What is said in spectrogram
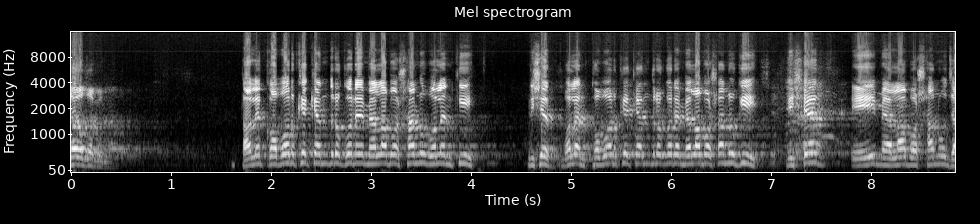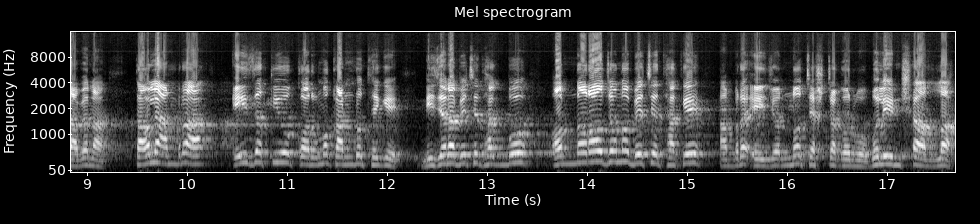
যাওয়া যাবে না। তাহলে কবরকে কেন্দ্র করে মেলা বসানো বলেন কি? নিষেধ। বলেন, কবরকে কেন্দ্র করে মেলা বসানো কি? নিষেধ। এই মেলা বসানো যাবে না। তাহলে আমরা এই জাতীয় কর্মকাণ্ড থেকে নিজেরা বেঁচে থাকব, অন্যরাও যেন বেঁচে থাকে, আমরা এই জন্য চেষ্টা করব। বলি, ইনশাআল্লাহ।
